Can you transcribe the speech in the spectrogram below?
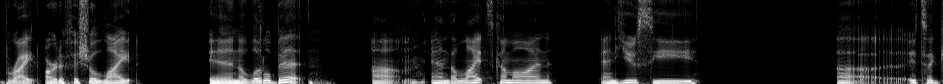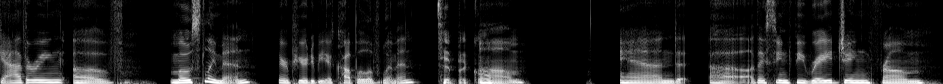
bright artificial light in a little bit um and the lights come on and you see uh it's a gathering of mostly men there appear to be a couple of women Typical. um, and uh, they seem to be raging from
